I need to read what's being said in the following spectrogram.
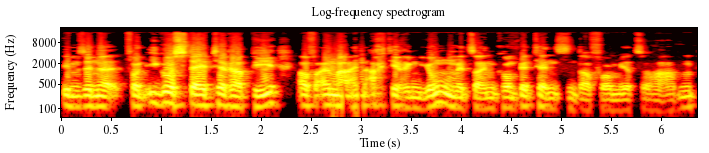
im Sinne von Ego-State-Therapie auf einmal einen achtjährigen Jungen mit seinen Kompetenzen da vor mir zu haben.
